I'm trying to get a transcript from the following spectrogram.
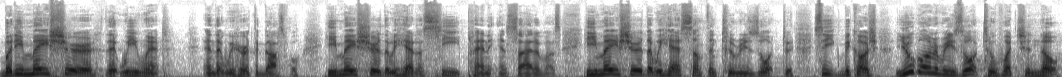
But he made sure that we went and that we heard the gospel. He made sure that we had a seed planted inside of us. He made sure that we had something to resort to. See, because you're going to resort to what you know.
